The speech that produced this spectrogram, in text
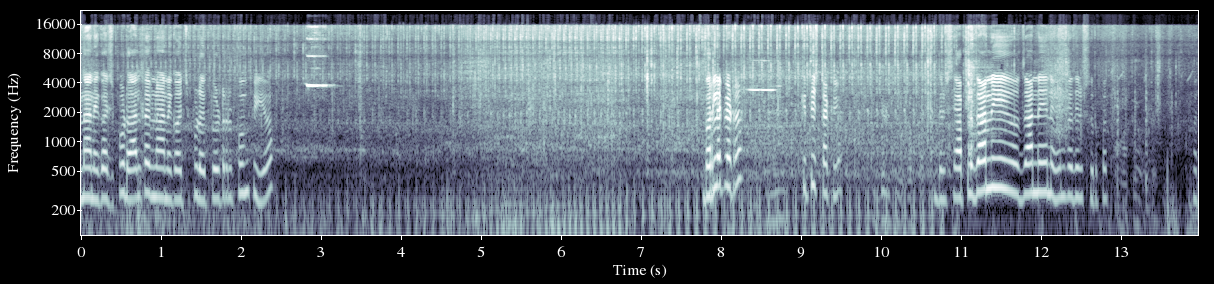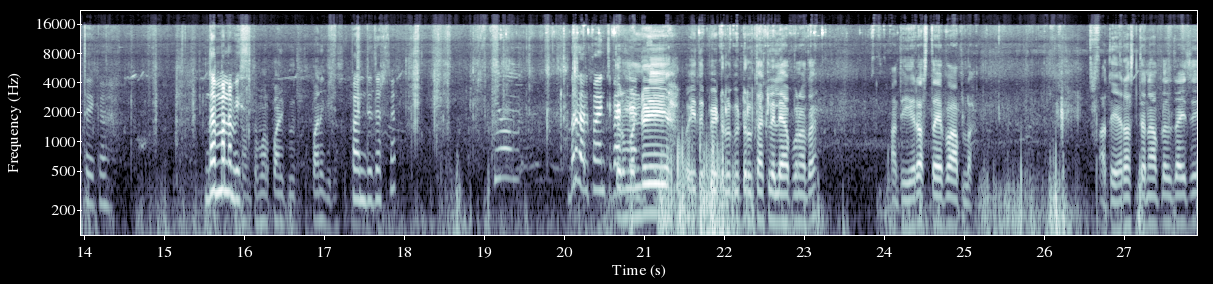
नाणेगावच्या पुढं आलं तर नाणेगावच्या पुढं पेट्रोल पंप आहे हो. भरलं पेट्रोल? कितीच टाकलं? दीडशे. आपलं जाणे जाणे नवीन का दीडशे रुपयात होत आहे का? दमाना बीस तुम्हाला पाणी पाणी देत सर. बरं झालं पाण्याची तर मंडळी इथं पेट्रोल पेट्रोल टाकलेलं आहे आपण आता. आता हे रस्ता आहे पहा आपला. आता या रस्त्यानं आपल्याला जायचंय.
